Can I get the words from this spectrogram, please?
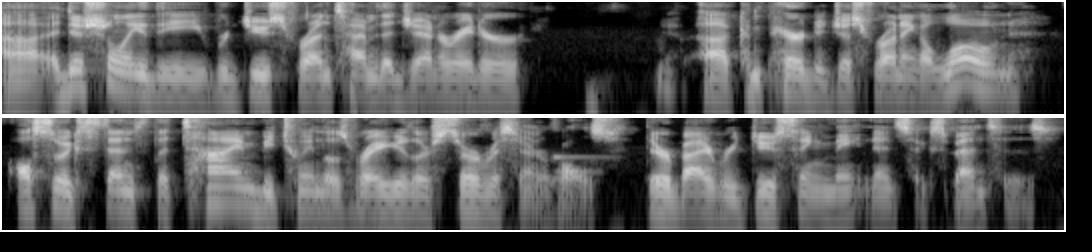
Uh, additionally, the reduced runtime of the generator uh, compared to just running alone also extends the time between those regular service intervals, thereby reducing maintenance expenses.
